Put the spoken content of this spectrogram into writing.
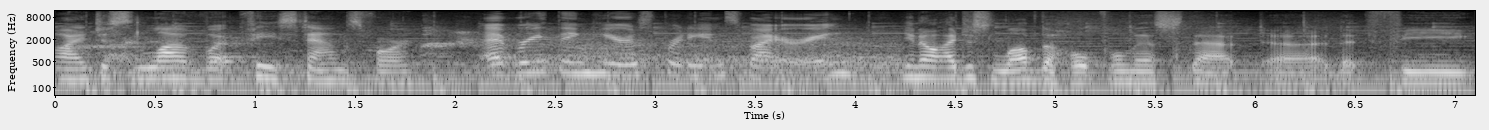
I just love what FEE stands for. Everything here is pretty inspiring. You know, I just love the hopefulness that, uh, that FEE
